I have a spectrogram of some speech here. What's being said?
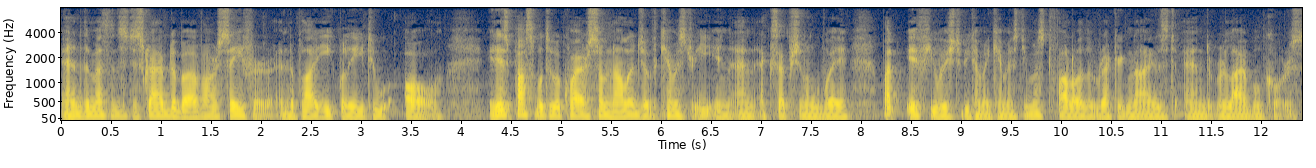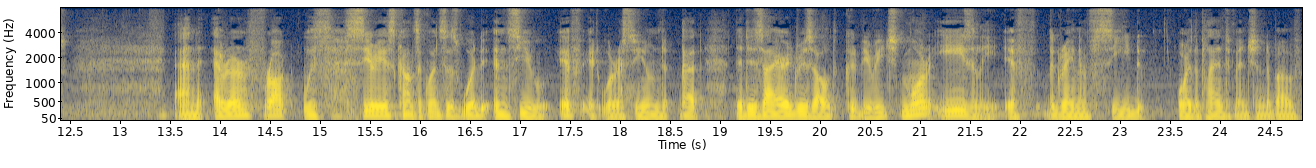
and the methods described above are safer and apply equally to all. It is possible to acquire some knowledge of chemistry in an exceptional way, but if you wish to become a chemist, you must follow the recognized and reliable course. An error fraught with serious consequences would ensue if it were assumed that the desired result could be reached more easily if the grain of seed or the plant mentioned above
